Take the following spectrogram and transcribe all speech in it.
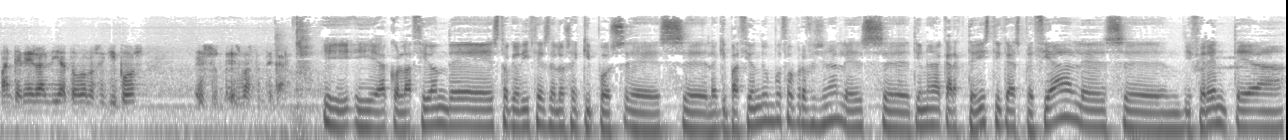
Mantener al día todos los equipos es, es bastante caro. Y, a colación de esto que dices de los equipos, es, eh, ¿la equipación de un buzo profesional es, eh, tiene una característica especial? ¿Es eh, diferente a...?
